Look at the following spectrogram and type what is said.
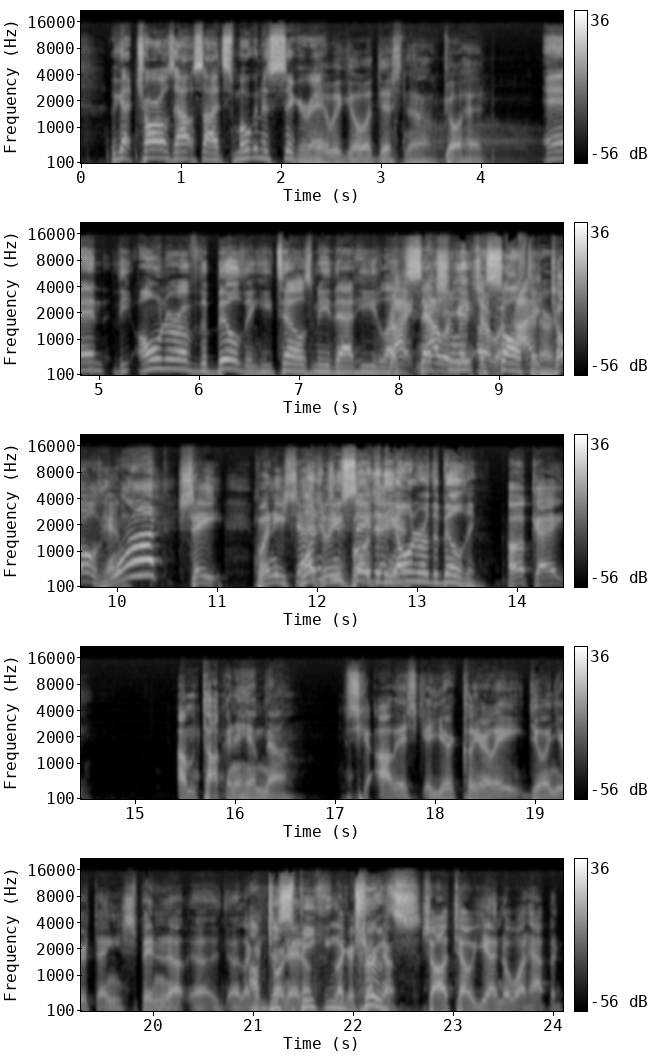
we got Charles outside smoking a cigarette, Here we go with this now. Go ahead. and the owner of the building. He tells me that he like right now we're sexually getting somewhere. assaulted I her. told him. What? See, when he says, what did when you he say pulls to in the here- owner of the building? Okay, I'm talking to him now. It's Obviously, you're clearly doing your thing, spinning up uh, uh, like I'm a just tornado, speaking like a shutdown. truths. So I'll tell Yendo what happened.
